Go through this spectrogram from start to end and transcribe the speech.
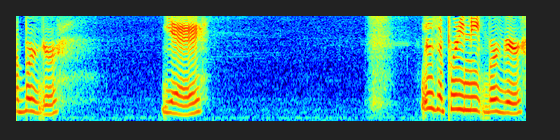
A burger. Yay. This is a pretty neat burger.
